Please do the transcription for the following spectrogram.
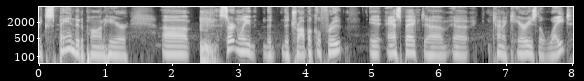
expanded upon here. Uh, certainly, the the tropical fruit aspect uh, uh, kind of carries the weight.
